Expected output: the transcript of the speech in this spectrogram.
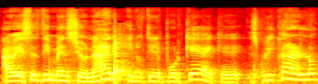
a veces dimensionar y no tiene por qué, hay que explicarlo.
